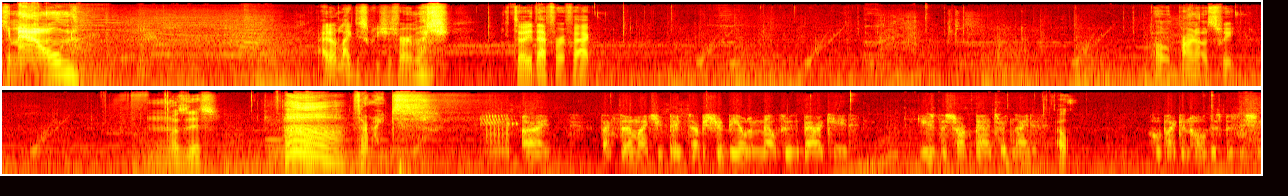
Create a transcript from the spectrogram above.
Come on! I don't like these creatures very much. I can tell you that for a fact. Oh, power node, sweet. Mm, what's this? Thermite. Alright. That thermite you picked up should be able to melt through the barricade. Use the shark pad to ignite it. Oh. Hope I can hold this position.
